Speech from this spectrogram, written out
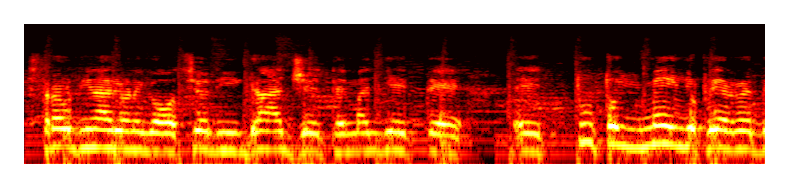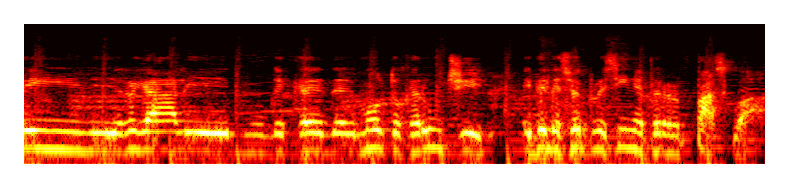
straordinario negozio di gadget, magliette e tutto il meglio per dei regali molto carucci e delle sorpresine per Pasqua.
